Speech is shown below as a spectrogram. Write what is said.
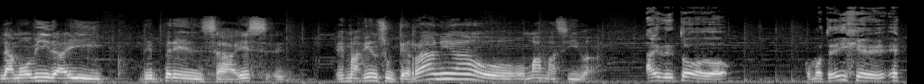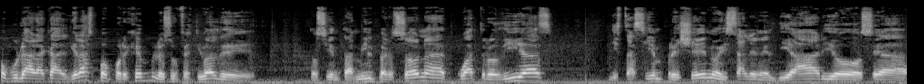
la movida ahí de prensa? ¿Es, ¿Es más bien subterránea o más masiva? Hay de todo. Como te dije, es popular acá. El Graspo, por ejemplo, es un festival de 200.000 personas, cuatro días, y está siempre lleno y sale en el diario. O sea,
